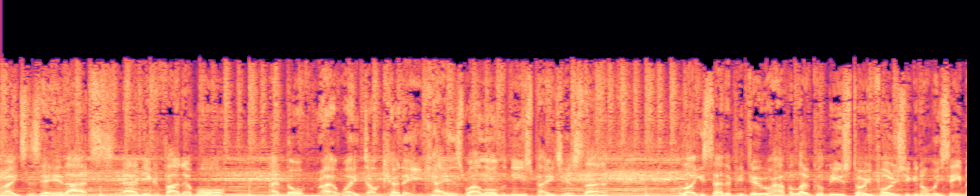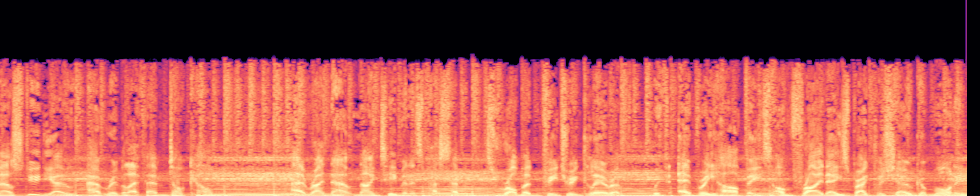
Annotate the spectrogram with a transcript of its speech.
Great to hear that. And you can find out more at northernrailway.co.uk as well, all the news pages there. Like you said, if you do have a local news story for us, you can always email studio at ribblefm.com. Uh, right now, 19 minutes past 7. It's Robyn featuring Kleerup with Every Heartbeat on Friday's Breakfast Show. Good morning.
